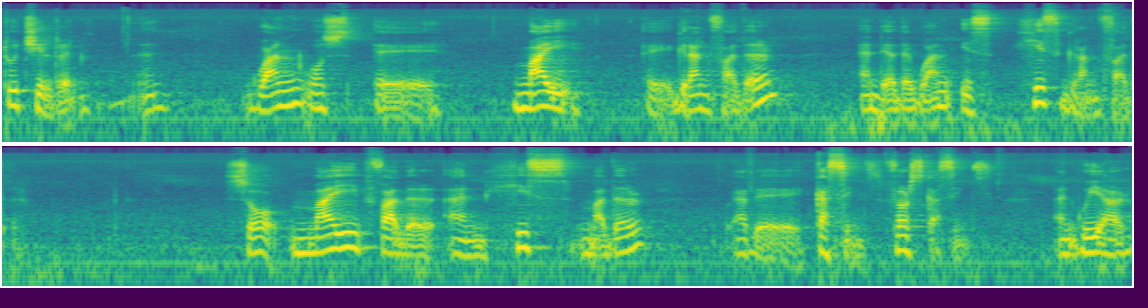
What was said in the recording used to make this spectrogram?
two children. Uh, one was uh, my uh, grandfather, and the other one is his grandfather. So my father and his mother are uh, cousins, first cousins, and we are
